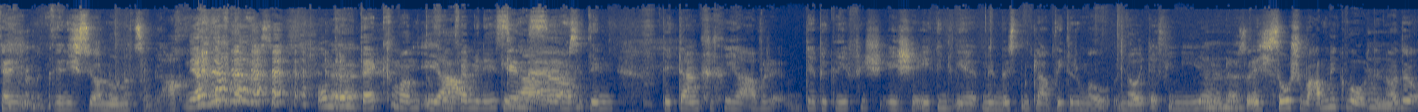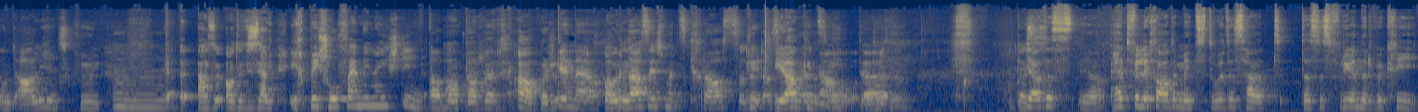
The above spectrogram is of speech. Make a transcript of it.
dann, dann ist es ja nur noch zum Lachen. Ja. Also, Unter dem äh, Deckmantel ja, vom Feminismus. Genau, also dann, da denke ich, ja, aber der Begriff ist, ist irgendwie, wir müssten glaube wieder mal neu definieren. Mhm. Also es ist so schwammig geworden, mhm. oder? Und alle haben das Gefühl, mhm. also, oder die sagen, ich bin schon Feministin, aber... Aber, aber genau, aber oder, das ist mir zu krass, oder? Das ja, genau. Äh, das, ja, das ja. hat vielleicht auch damit zu tun, dass, halt, dass es früher wirklich,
